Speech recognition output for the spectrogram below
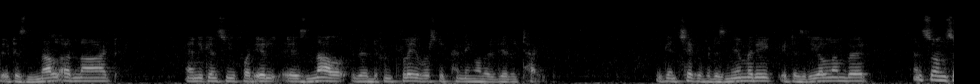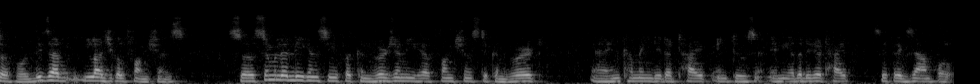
it is null or not, and you can see for it is null, there are different flavors depending on the data type. You can check if it is numeric, it is real number, and so on and so forth. These are logical functions. So similarly, you can see for conversion, you have functions to convert uh, incoming data type into any other data type. Say, for example,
